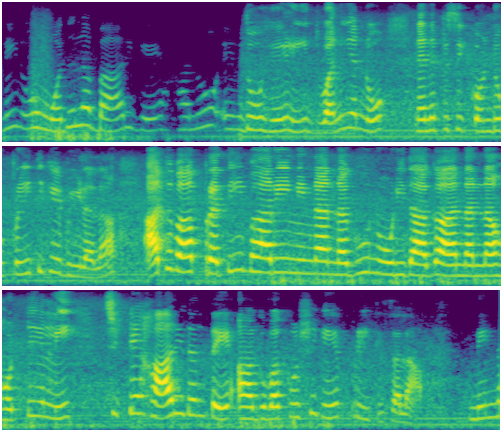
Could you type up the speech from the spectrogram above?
ನೀನು ಮೊದಲ ಬಾರಿಗೆ ಹಲೋ ಎಂದು ಹೇಳಿ ಧ್ವನಿಯನ್ನು ನೆನಪಿಸಿಕೊಂಡು ಪ್ರೀತಿಗೆ ಬೀಳಲ ಅಥವಾ ಪ್ರತಿ ಬಾರಿ ನಿನ್ನ ನಗು ನೋಡಿದಾಗ ನನ್ನ ಹೊಟ್ಟೆಯಲ್ಲಿ ಚಿಟ್ಟೆ ಹಾರಿದಂತೆ ಆಗುವ ಖುಷಿಗೆ ಪ್ರೀತಿಸಲ ನಿನ್ನ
